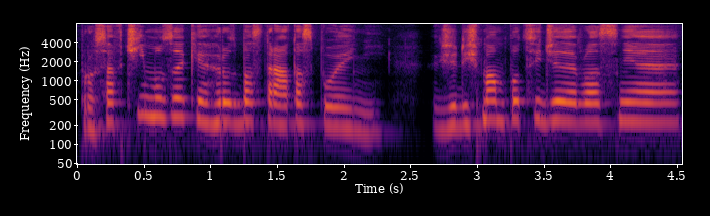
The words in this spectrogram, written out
Pro savčí mozek je hrozba ztráta spojení. Takže když mám pocit, že vlastně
